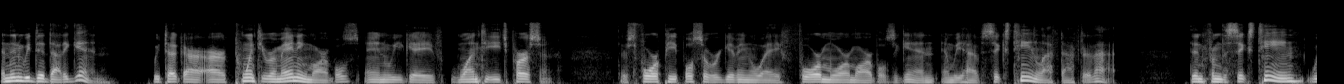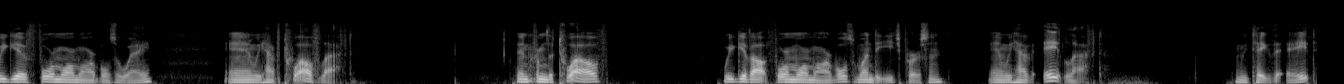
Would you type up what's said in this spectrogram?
And then we did that again. We took our, our 20 remaining marbles and we gave one to each person. There's four people, so we're giving away four more marbles again, and we have 16 left after that. Then from the 16, we give four more marbles away, and we have 12 left. Then from the 12, we give out four more marbles, one to each person, and we have 8 left. Then we take the 8,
